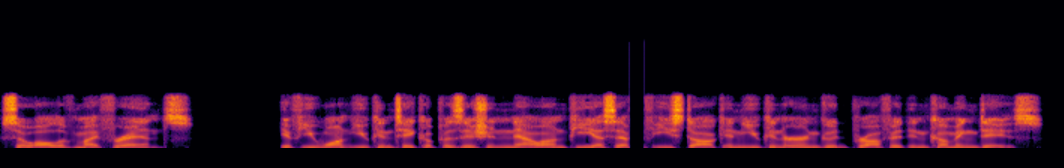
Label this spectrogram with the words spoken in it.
so all of my friends. If you want you can take a position now on PSFE stock and you can earn good profit in coming days.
